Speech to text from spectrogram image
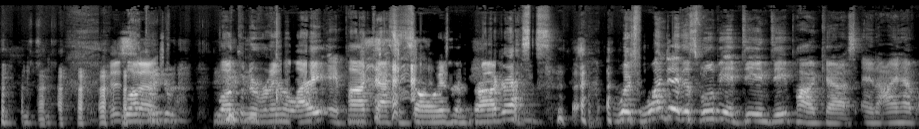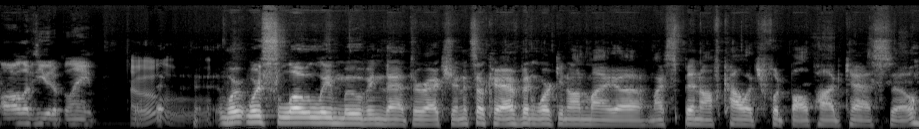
This, welcome uh, to welcome to Running the Light, a podcast that's always in progress. Which one day this will be a D and D podcast, and I have all of you to blame. Ooh. we're we're slowly moving that direction. It's okay. I've been working on my uh my spin-off college football podcast, so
